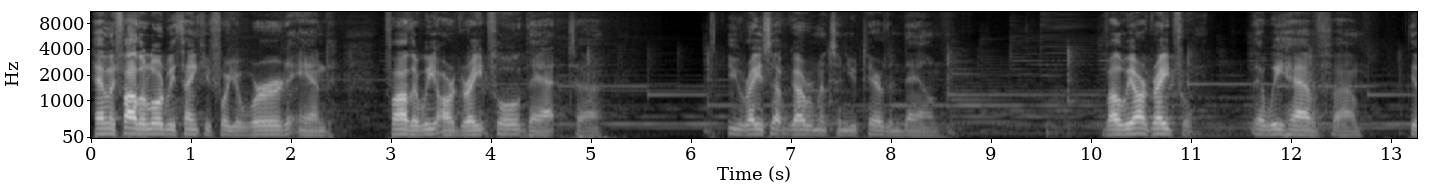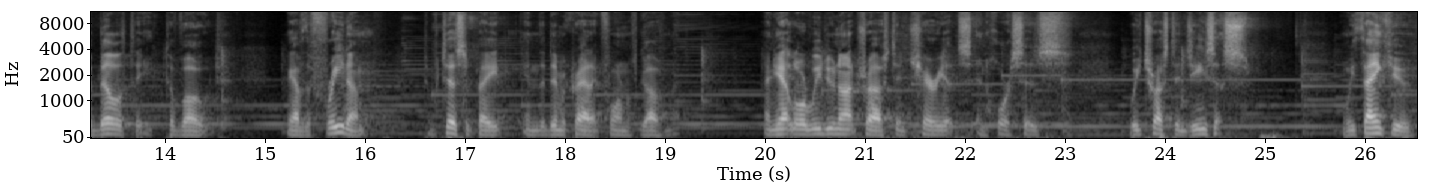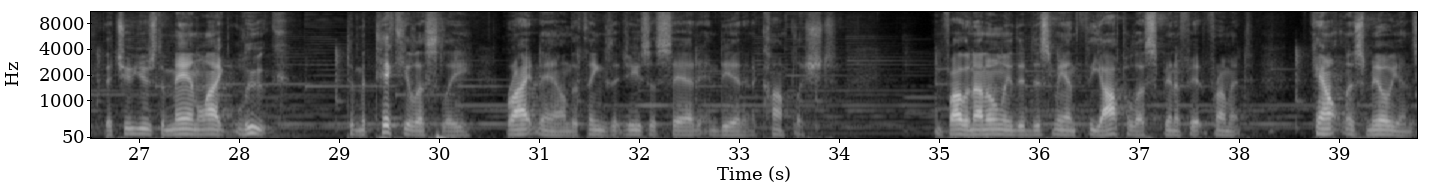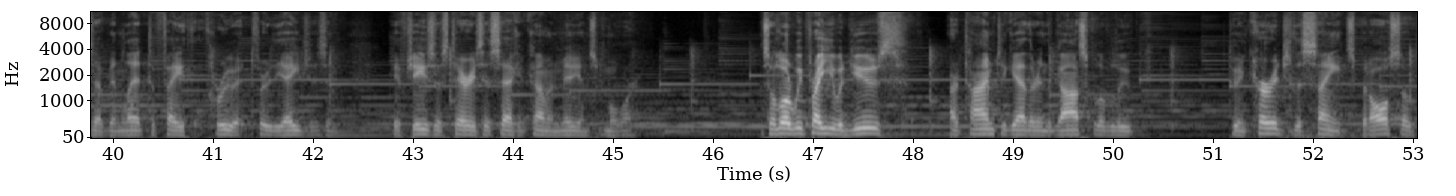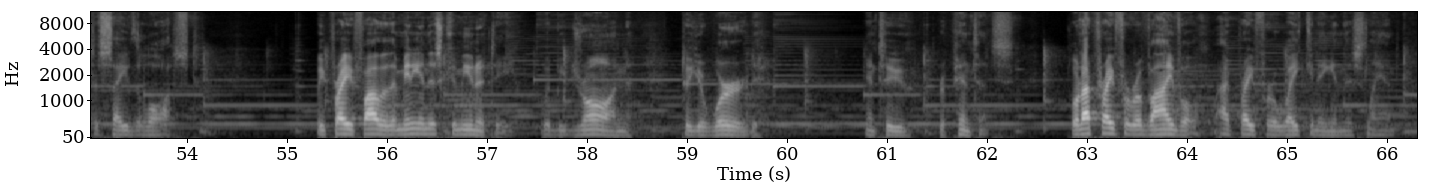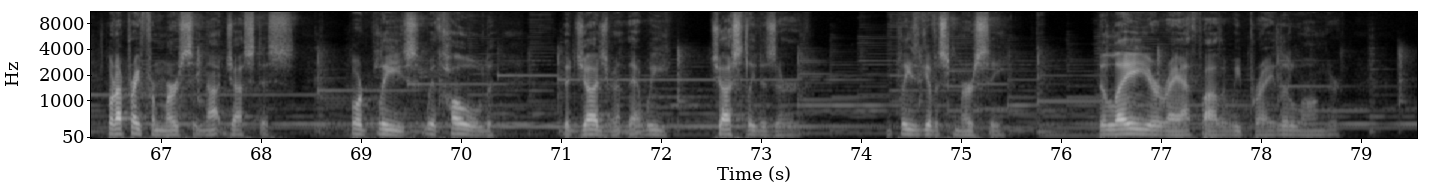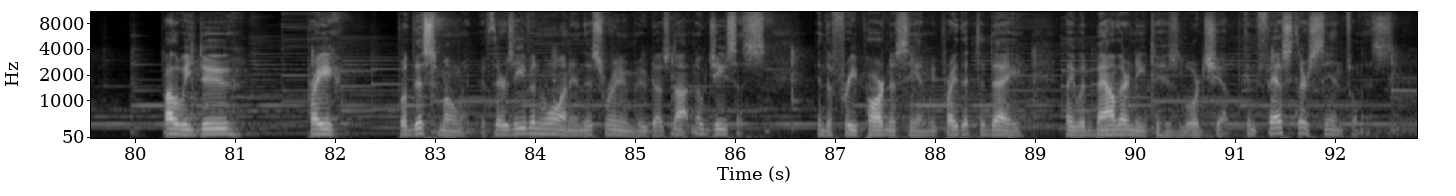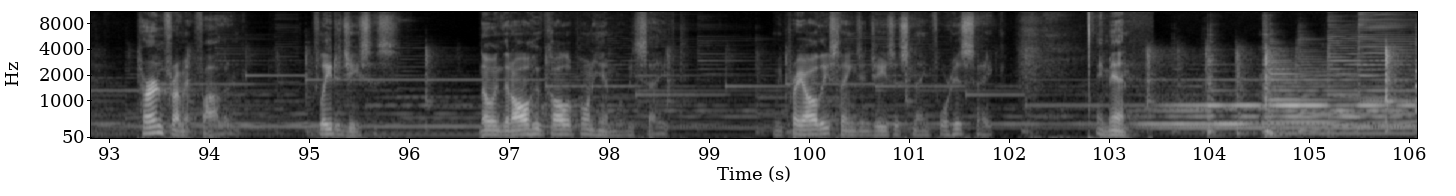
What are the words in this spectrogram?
Heavenly Father, Lord, we thank you for your word. And Father, we are grateful that uh, you raise up governments and you tear them down. Father, we are grateful that we have um, the ability to vote. We have the freedom to participate in the democratic form of government. And yet, Lord, we do not trust in chariots and horses. We trust in Jesus. We thank you that you used a man like Luke to meticulously write down the things that Jesus said and did and accomplished. And Father, not only did this man Theophilus benefit from it, countless millions have been led to faith through it, through the ages. And if Jesus tarries his second coming, millions more. So, Lord, we pray you would use our time together in the Gospel of Luke to encourage the saints, but also to save the lost. We pray, Father, that many in this community would be drawn to your word and to repentance. Lord, I pray for revival. I pray for awakening in this land. Lord, I pray for mercy, not justice. Lord, please withhold the judgment that we justly deserve. And please give us mercy. Delay your wrath, Father, we pray, a little longer. Father, we do pray for this moment. If there's even one in this room who does not know Jesus in the free pardon of sin, we pray that today they would bow their knee to his lordship, confess their sinfulness, turn from it, Father, flee to Jesus, knowing that all who call upon him will be saved. We pray all these things in Jesus' name for his sake. Amen.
